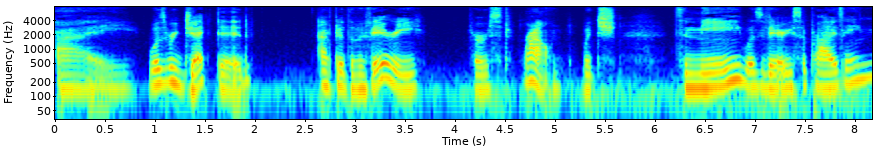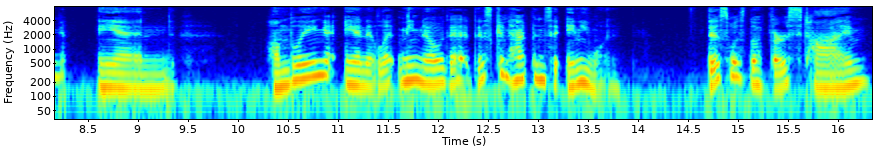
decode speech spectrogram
I was rejected after the very first round, which to me was very surprising and humbling. And it let me know that this can happen to anyone. This was the first time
